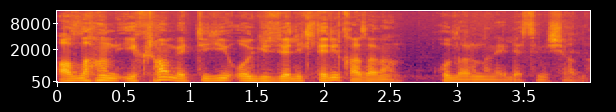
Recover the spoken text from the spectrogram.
Allah'ın ikram ettiği o güzellikleri kazanan kullarından eylesin inşallah.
